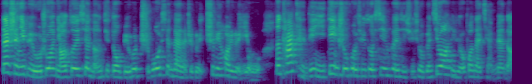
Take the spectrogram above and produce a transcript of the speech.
但是你比如说你要做一些冷启动，比如说直播现在的这个视频号这个业务，那它肯定一定是会去做兴奋性需求跟期望需求放在前面的。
